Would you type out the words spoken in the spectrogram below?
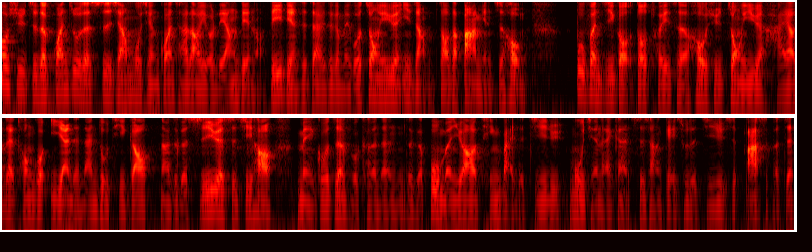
后续值得关注的事项，目前观察到有两点哦。第一点是在于这个美国众议院议长遭到罢免之后。部分机构都推测，后续众议院还要再通过议案的难度提高。那这个十一月十七号，美国政府可能这个部门又要停摆的几率，目前来看，市场给出的几率是八十 percent，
